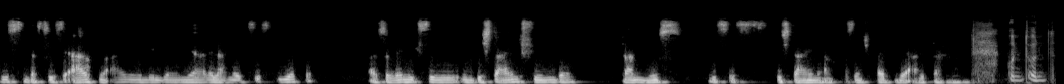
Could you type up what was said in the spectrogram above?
wissen, dass diese Art nur einige Millionen Jahre lang existierte. Also wenn ich sie im Gestein finde, dann muss dieses Gestein das entsprechende Alter. Und, und,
